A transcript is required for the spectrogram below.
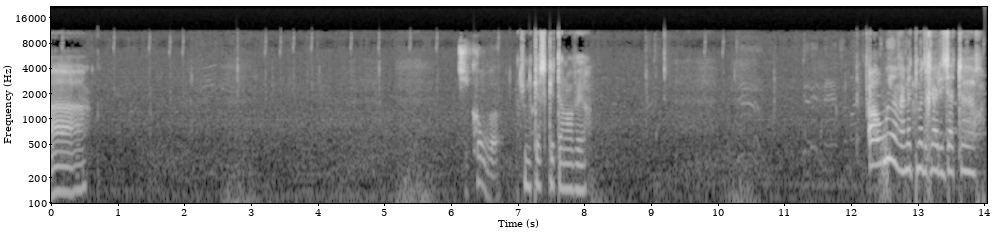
Ah. t'y con, va. Tu me casquettes à l'envers. Oh oui, on va mettre mode réalisateur.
